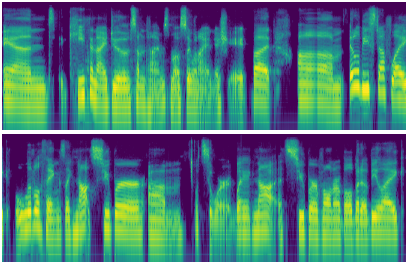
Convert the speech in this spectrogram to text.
And Keith and I do them sometimes, mostly when I initiate, but um, it'll be stuff like little things, like not super, um, what's the word? Like not super vulnerable, but it'll be like,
